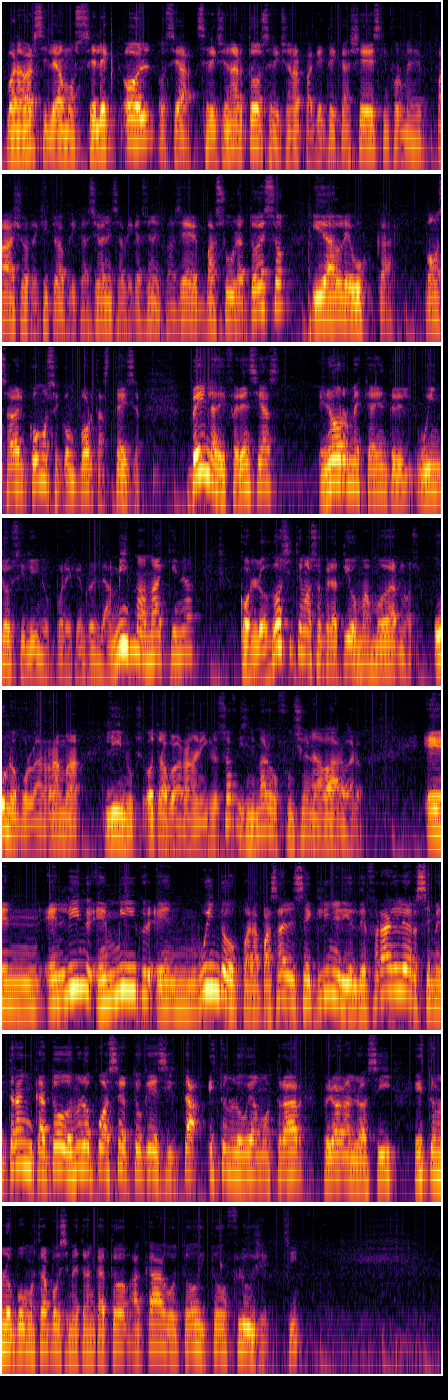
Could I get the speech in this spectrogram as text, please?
Bueno, a ver si le damos Select All, o sea, seleccionar todo, seleccionar paquete de calles, informe de fallos, registro de aplicaciones, aplicaciones de basura, todo eso, y darle buscar. Vamos a ver cómo se comporta Stacer. ¿Ven las diferencias enormes que hay entre Windows y Linux? Por ejemplo, es la misma máquina, con los dos sistemas operativos más modernos, uno por la rama Linux, otro por la rama Microsoft, y sin embargo funciona bárbaro. En, en, en, Windows para pasar el CCleaner y el defragler se me tranca todo, no lo puedo hacer, tengo que decir, esto no lo voy a mostrar, pero háganlo así, esto no lo puedo mostrar porque se me tranca todo, acá hago todo y todo fluye, ¿sí?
